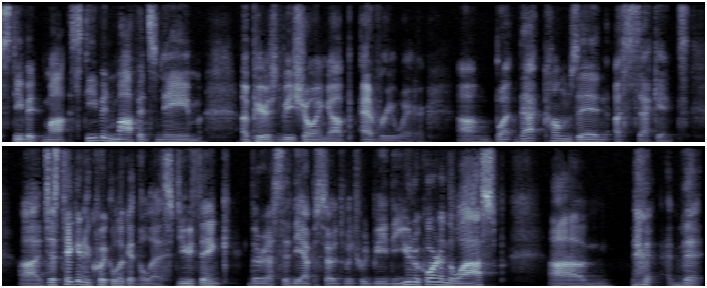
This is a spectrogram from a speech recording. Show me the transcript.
Steven Mo- Steven Moffat's name appears to be showing up everywhere. Um, but that comes in a second. Uh, just taking a quick look at the list, do you think the rest of the episodes, which would be the Unicorn and the Wasp, um, the,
